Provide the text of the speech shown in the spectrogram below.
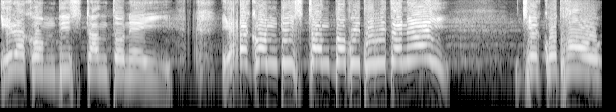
এরকম দৃষ্টান্ত নেই। এরকম দৃষ্টান্ত পৃথিবীতে নেই যে কোথাও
